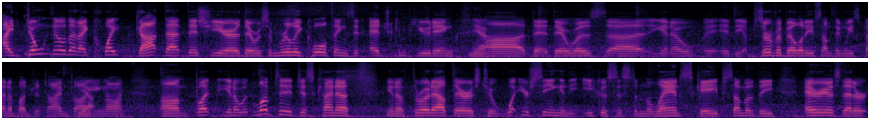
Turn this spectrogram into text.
I don't know that I quite got that this year. There were some really cool things at edge computing. Yeah. Uh, th there was, uh, you know, the observability of something we spent a bunch of time talking yeah. on. Um, but, you know, would love to just kind of, you know, throw it out there as to what you're seeing in the ecosystem, the landscape, some of the areas that are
